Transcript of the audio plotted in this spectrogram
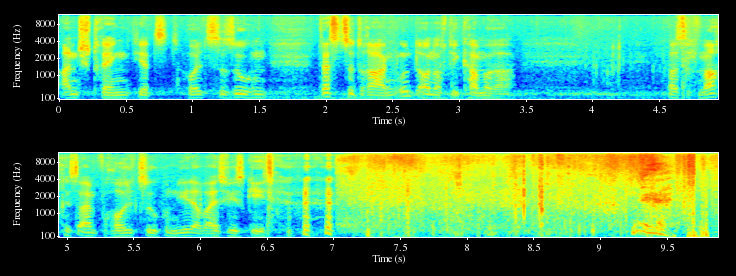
anstrengend, jetzt Holz zu suchen, das zu tragen und auch noch die Kamera. Was ich mache, ist einfach Holz suchen. Jeder weiß, wie es geht.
